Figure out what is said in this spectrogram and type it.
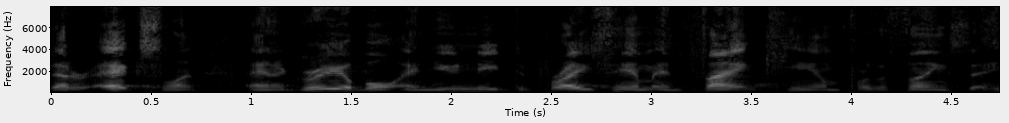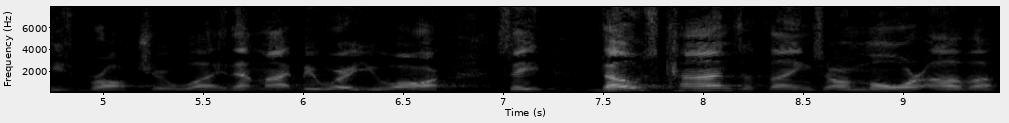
that are excellent and agreeable, and you need to praise Him and thank Him for the things that He's brought your way. That might be where you are. See, those kinds of things are more of a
